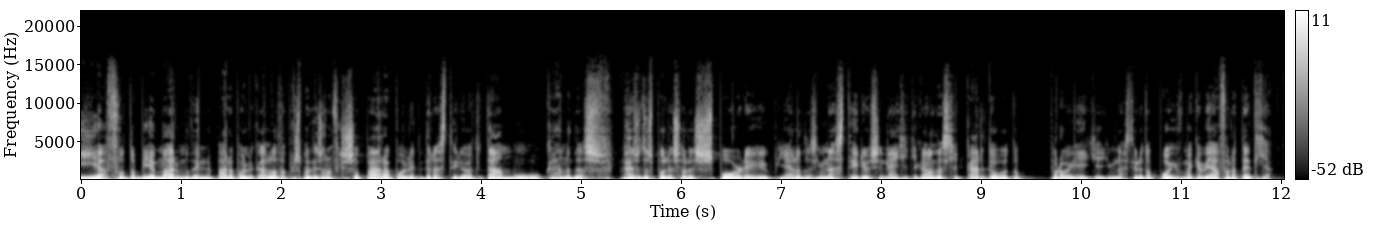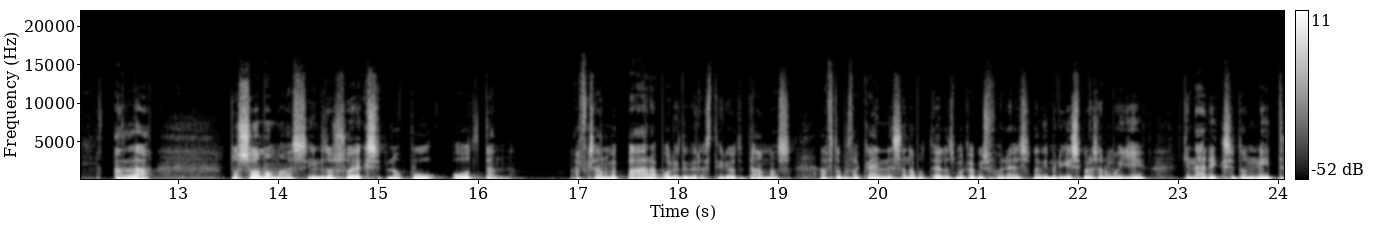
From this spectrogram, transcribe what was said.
ή αφού το BMR μου δεν είναι πάρα πολύ καλό, θα προσπαθήσω να αυξήσω πάρα πολύ τη δραστηριότητά μου, κάνοντας, παίζοντας πολλές ώρες σπορ ή πηγαίνοντας γυμναστήριο συνέχεια και κάνοντας και κάρτιο το πρωί και γυμναστήριο το απόγευμα και διάφορα τέτοια. Αλλά το σώμα μας είναι τόσο έξυπνο που όταν αυξάνουμε πάρα πολύ τη δραστηριότητά μας, αυτό που θα κάνει είναι σαν αποτέλεσμα κάποιες φορές να δημιουργήσει προσαρμογή και να ρίξει τον NIT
